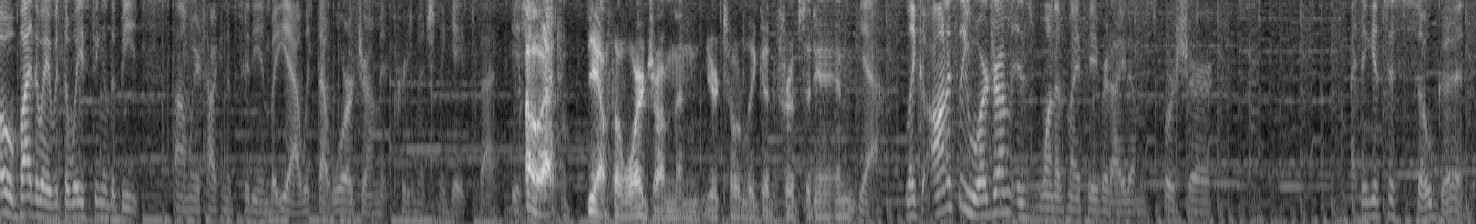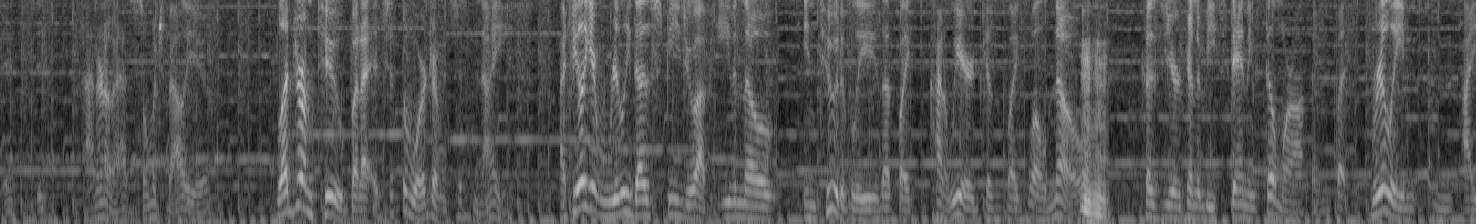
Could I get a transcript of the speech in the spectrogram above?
Oh, by the way, with the wasting of the beats, um, we were talking obsidian, but yeah, with that war drum, it pretty much negates that issue. Oh, yeah, with the war drum, then you're totally good for obsidian. Yeah, like honestly, war drum is one of my favorite items for sure. I think it's just so good. It, it, I don't know, it has so much value. Blood drum too, but it's just the war drum. It's just nice. I feel like it really does speed you up, even though intuitively that's like kind of weird because it's like, well, no, because you're going to be standing still more often. But really, I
